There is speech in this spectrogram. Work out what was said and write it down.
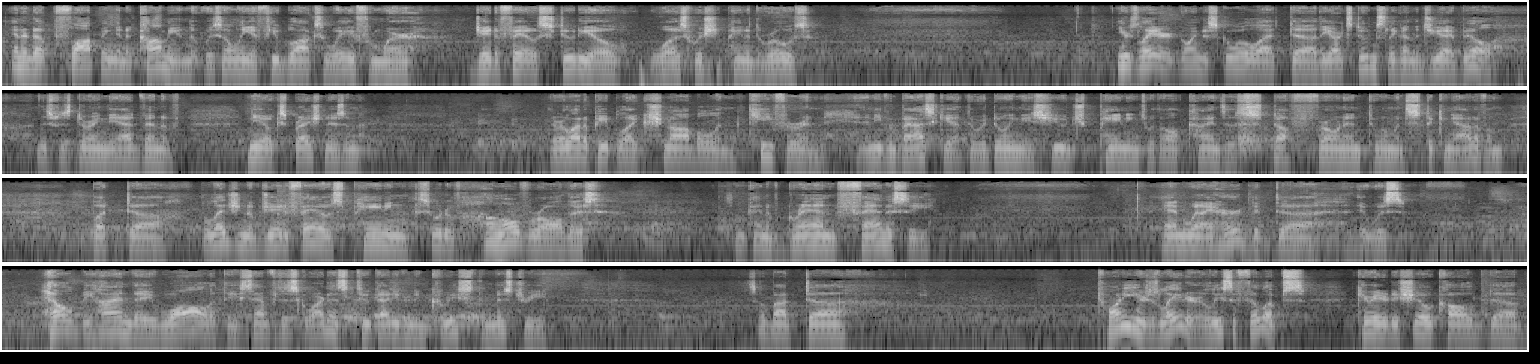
ended up flopping in a commune that was only a few blocks away from where Jada DeFeo's studio was, where she painted the rose. Years later, going to school at uh, the Art Students League on the GI Bill, this was during the advent of Neo Expressionism. There were a lot of people like Schnabel and Kiefer and, and even Basquiat that were doing these huge paintings with all kinds of stuff thrown into them and sticking out of them. But uh, the legend of Jay DeFeo's painting sort of hung over all this, some kind of grand fantasy. And when I heard that uh, it was held behind a wall at the San Francisco Art Institute, that even increased the mystery. So about uh, 20 years later, Elisa Phillips curated a show called uh,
